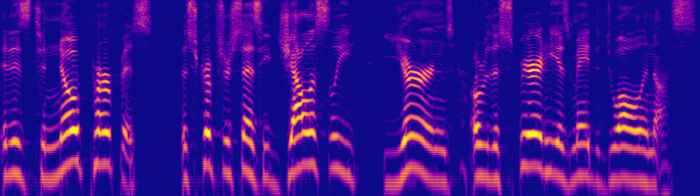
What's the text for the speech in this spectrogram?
it is to no purpose? The scripture says he jealously yearns over the spirit he has made to dwell in us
